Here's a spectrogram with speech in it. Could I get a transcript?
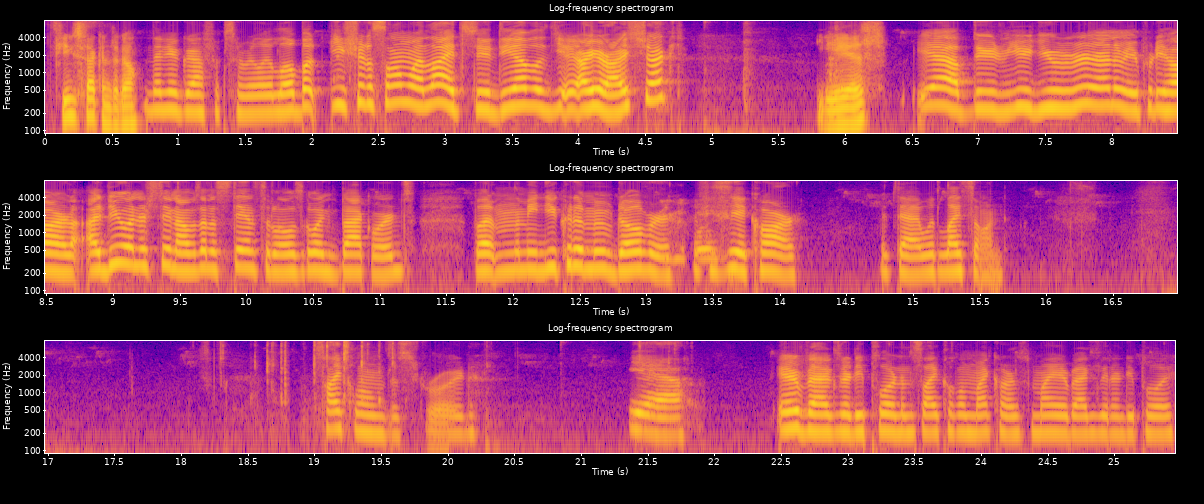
a few seconds ago. Then your graphics are really low, but you should have saw my lights, dude. Do you have? Are your eyes checked? Yes. Yeah, dude, you you rear-ended me pretty hard. I do understand. I was at a standstill. I was going backwards, but I mean, you could have moved over if you see a car like that with lights on. Cyclone's destroyed. Yeah. Airbags are deployed in Cyclone. My cars, my airbags didn't deploy.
